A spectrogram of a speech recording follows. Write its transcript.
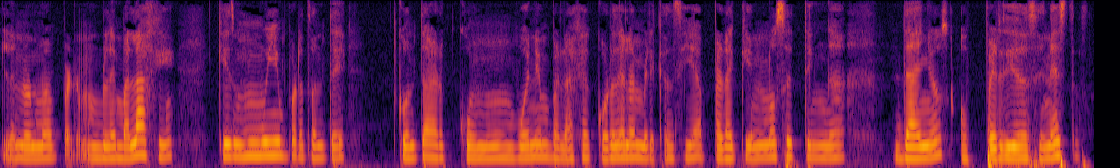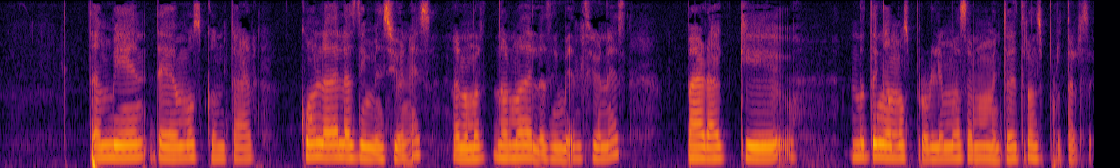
la norma para el embalaje, que es muy importante contar con un buen embalaje acorde a la mercancía para que no se tenga daños o pérdidas en estas. También debemos contar con la de las dimensiones, la norma de las dimensiones, para que no tengamos problemas al momento de transportarse.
